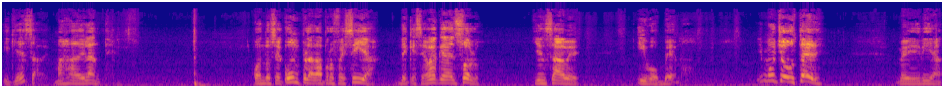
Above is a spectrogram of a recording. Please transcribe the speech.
Y quién sabe, más adelante, cuando se cumpla la profecía de que se va a quedar solo, quién sabe, y volvemos. Y muchos de ustedes me dirían,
